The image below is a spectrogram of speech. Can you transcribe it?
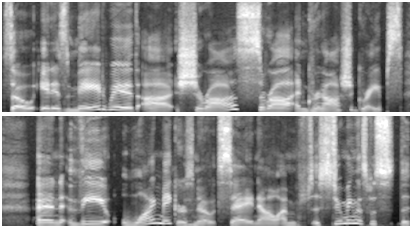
so it is made with uh shiraz syrah and grenache grapes and the winemaker's notes say now i'm assuming this was the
